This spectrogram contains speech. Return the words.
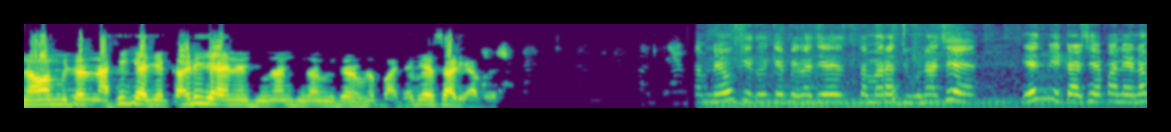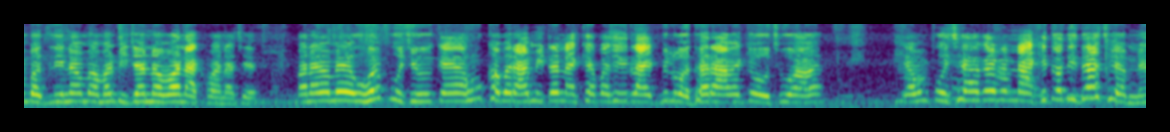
નવા મીટર નાખી ગયા છે કાઢી જાય અને જૂના જૂના મીટર અમને પાછા બેસાડી આપે. તમને એવું કીધું કે પેલા જે તમારા જૂના છે એ જ મીટર છે પણ એના બદલીને અમારે બીજા નવા નાખવાના છે. પણ અમે એવું પૂછ્યું કે શું ખબર આ મીટર નાખ્યા પછી લાઇટ બિલ વધારે આવે કે ઓછું આવે? એમ પૂછ્યા વગર નાખી તો દીધા છે એમને.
